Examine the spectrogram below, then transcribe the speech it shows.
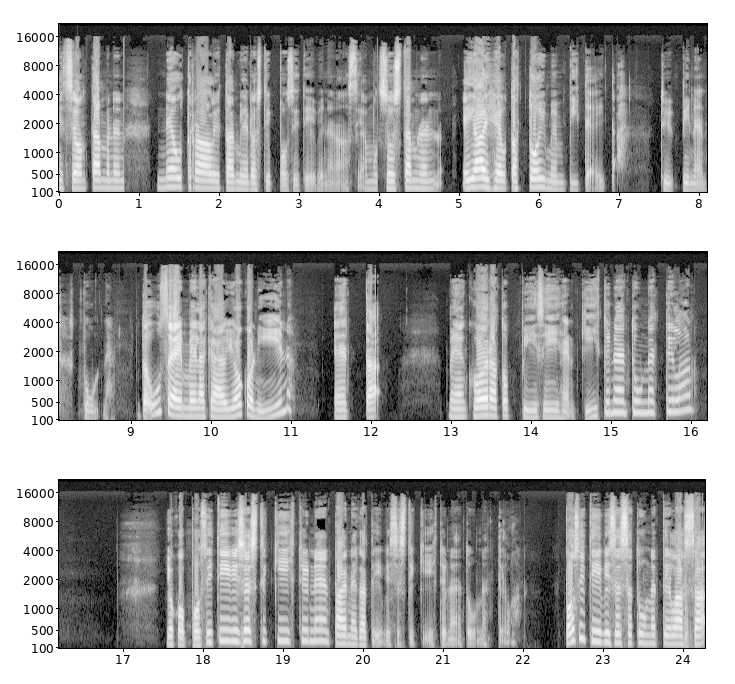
Että se on tämmöinen neutraali tai miedosti positiivinen asia, mutta se olisi tämmöinen ei aiheuta toimenpiteitä tyyppinen tunne. Mutta usein meillä käy joko niin, että meidän koirat oppii siihen kiihtyneen tunnetilan, joko positiivisesti kiihtyneen tai negatiivisesti kiihtyneen tunnetilan. Positiivisessa tunnetilassa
